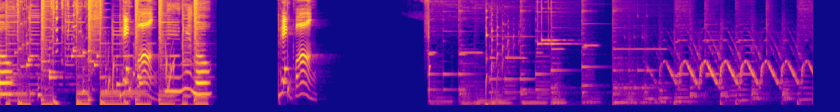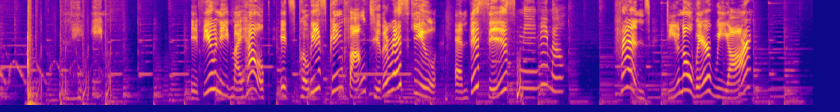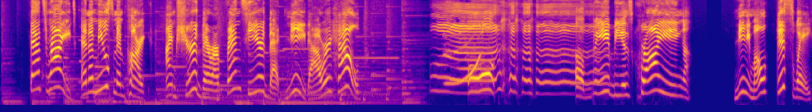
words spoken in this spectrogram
Ninimo, Ping pong, Ninimo. ping pong. If you need my help, it's Police Ping Pong to the rescue. And this is Ninimo. Friends, do you know where we are? That's right, an amusement park. I'm sure there are friends here that need our help. Oh, a baby is crying. Ninimo, this way.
